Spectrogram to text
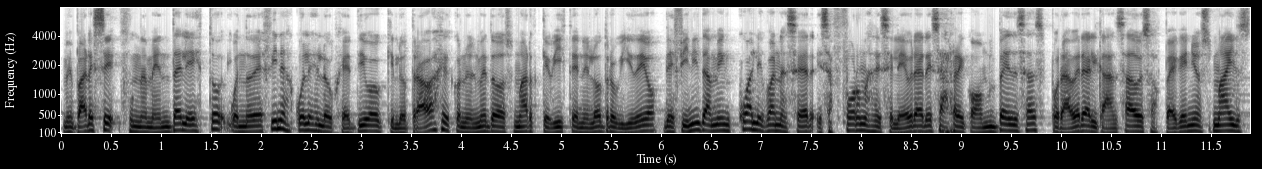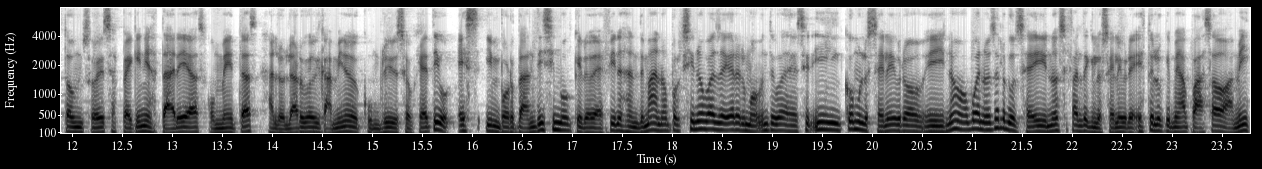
Me parece fundamental esto. Cuando definas cuál es el objetivo, que lo trabajes con el método SMART que viste en el otro video, definí también cuáles van a ser esas formas de celebrar esas recompensas por haber alcanzado esos pequeños milestones o esas pequeñas tareas o metas a lo largo del camino de cumplir ese objetivo. Es importante importantísimo que lo definas de antemano, porque si no va a llegar el momento y vas a decir, ¿y cómo lo celebro? Y no, bueno, ya lo conseguí, no hace falta que lo celebre. Esto es lo que me ha pasado a mí.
